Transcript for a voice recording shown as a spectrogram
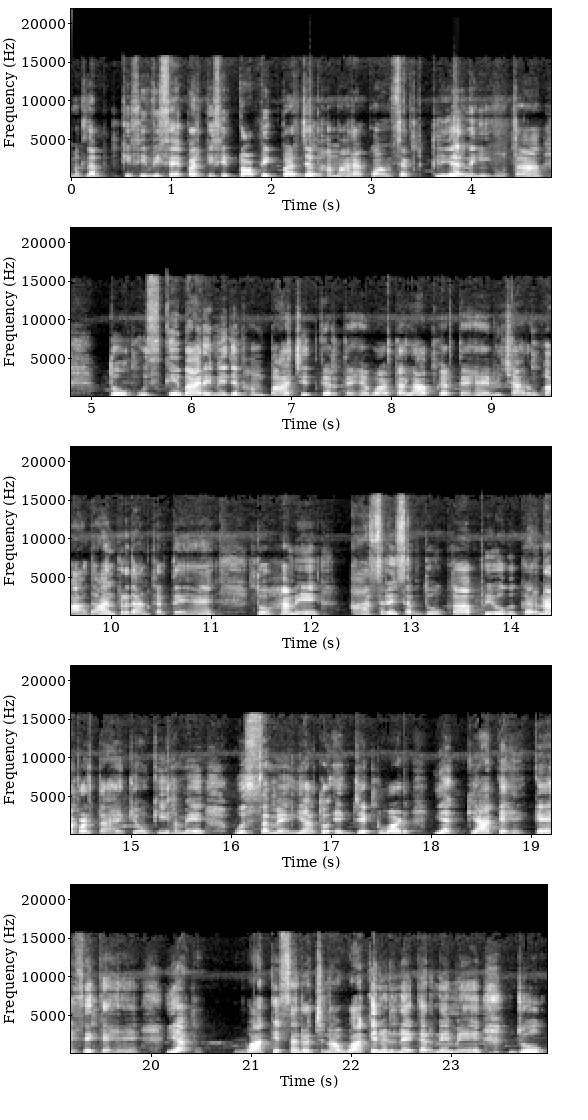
मतलब किसी विषय पर, किसी टॉपिक पर जब हमारा कॉन्सेप्ट क्लियर नहीं होता तो उसके बारे में जब हम बातचीत करते हैं, वार्तालाप करते हैं, विचारों का आदान प्रदान करते हैं तो हमें आश्रय शब्दों का प्रयोग करना पड़ता है, क्योंकि हमें उस समय या तो एग्जैक्ट वर्ड या क्या कहें, कैसे कहें, या वाक्य संरचना, वाक्य निर्णय करने में जो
